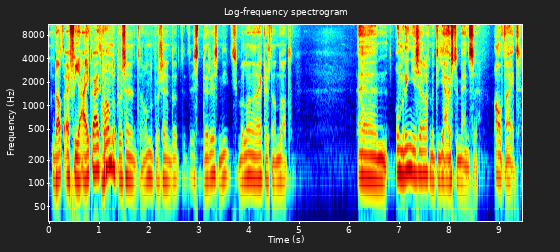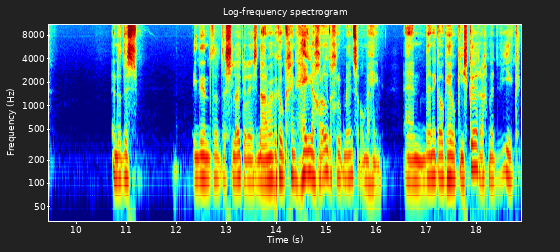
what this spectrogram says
dat even je ei kwijt kan? 100 procent, 100 procent. Dat het is, er is niets belangrijkers dan dat. En omring jezelf met de juiste mensen. Altijd. En dat is, ik denk dat dat de sleutel is. Daarom heb ik ook geen hele grote groep mensen om me heen. En ben ik ook heel kieskeurig met wie ik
